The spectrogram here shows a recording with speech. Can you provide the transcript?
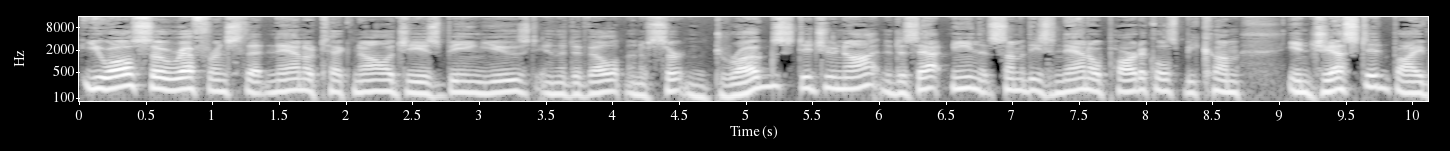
You also referenced that nanotechnology is being used in the development of certain drugs, did you not? And does that mean that some of these nanoparticles become ingested by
